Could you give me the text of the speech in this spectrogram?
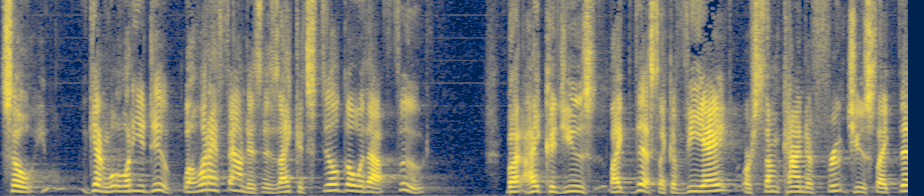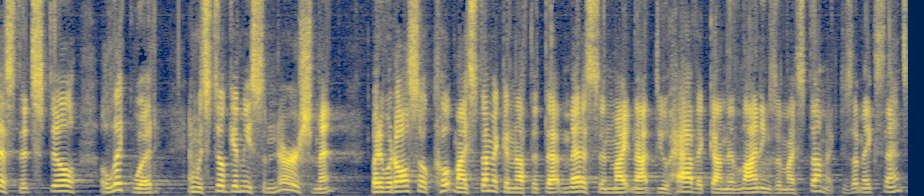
So again, well, what do you do? Well, what I found is, is I could still go without food, but I could use like this, like a V8 or some kind of fruit juice like this that's still a liquid and would still give me some nourishment, but it would also coat my stomach enough that that medicine might not do havoc on the linings of my stomach. Does that make sense?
